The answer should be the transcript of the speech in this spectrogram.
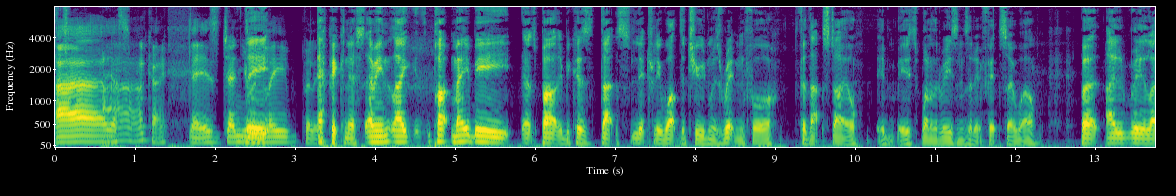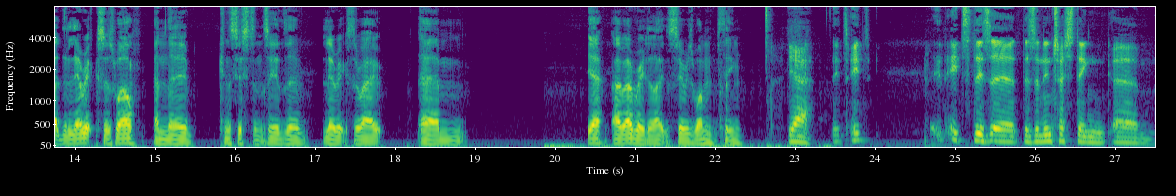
Ah, yes, Ah, okay. it is genuinely brilliant. Epicness. I mean, like, maybe that's partly because that's literally what the tune was written for, for that style. It is one of the reasons that it fits so well. But I really like the lyrics as well, and the consistency of the lyrics throughout. Um, yeah, I, I really like the Series 1 theme. Yeah, it's it's it, it's there's a there's an interesting. Um,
